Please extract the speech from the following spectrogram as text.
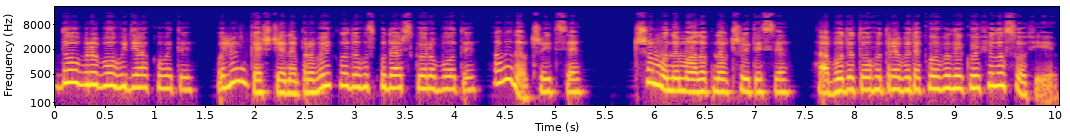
Добре Богу дякувати. Олюнька ще не привикла до господарської роботи, але навчиться. Чому не мала б навчитися? Або до того треба такої великої філософії.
